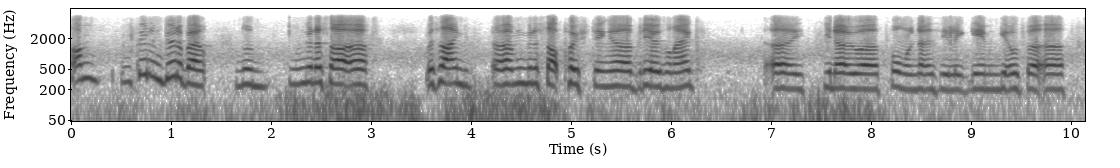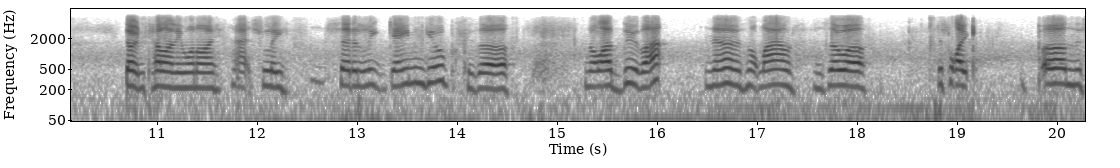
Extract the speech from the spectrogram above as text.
I'm, I'm feeling good about them. I'm gonna start, uh, we're starting, uh, I'm gonna start posting, uh, videos on Egg. Uh, you know, uh, formerly known as the Elite Gaming Guild, but, uh, don't tell anyone I actually said Elite Gaming Guild, because, uh, I'm not allowed to do that. No, it's not allowed. So, uh, just like, burn this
